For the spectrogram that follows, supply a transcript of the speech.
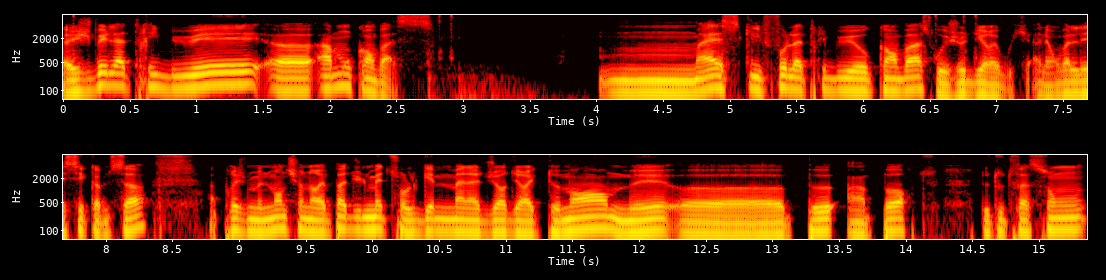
Je vais l'attribuer à mon canvas est-ce qu'il faut l'attribuer au canvas? Oui, je dirais oui. Allez, on va le laisser comme ça. Après, je me demande si on n'aurait pas dû le mettre sur le Game Manager directement, mais peu importe. De toute façon,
